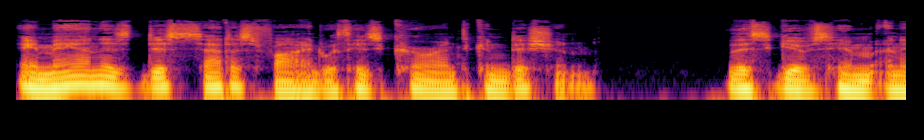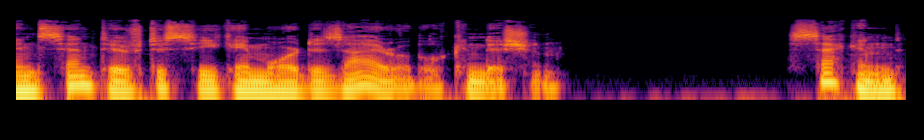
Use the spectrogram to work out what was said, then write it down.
a man is dissatisfied with his current condition. This gives him an incentive to seek a more desirable condition. Second,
